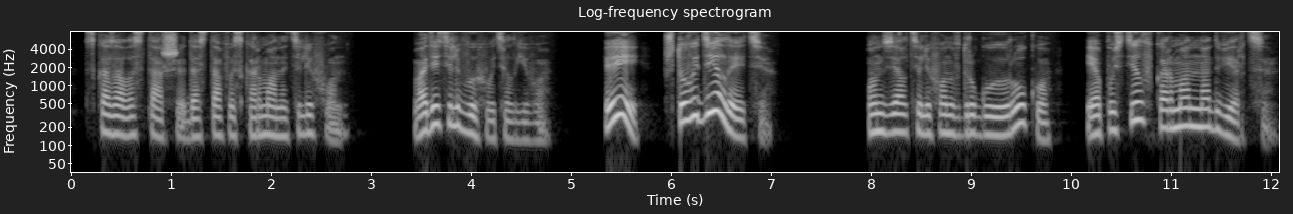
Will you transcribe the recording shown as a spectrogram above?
— сказала старшая, достав из кармана телефон. Водитель выхватил его. «Эй, что вы делаете?» Он взял телефон в другую руку и опустил в карман на дверце.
